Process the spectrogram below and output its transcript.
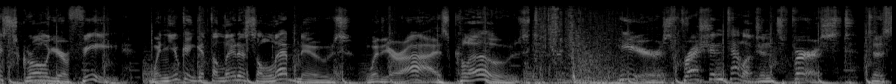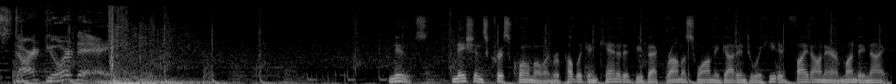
scroll your feed when you can get the latest celeb news with your eyes closed? Here's fresh intelligence first to start your day. News. Nation's Chris Cuomo and Republican candidate Vivek Ramaswamy got into a heated fight on air Monday night,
